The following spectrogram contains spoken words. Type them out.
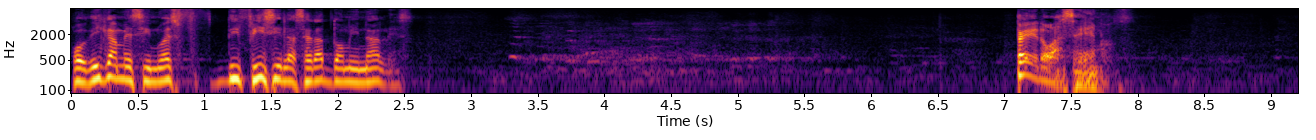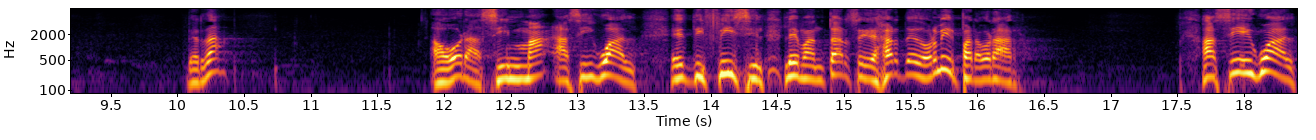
O dígame si no es difícil hacer abdominales. Pero hacemos. ¿Verdad? Ahora, así, igual, es difícil levantarse y dejar de dormir para orar. Así igual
